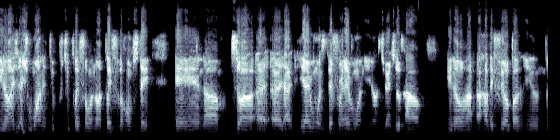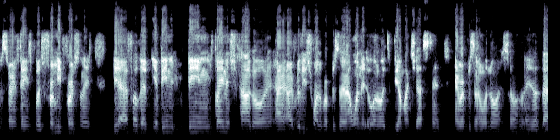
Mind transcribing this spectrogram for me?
you know, I just, I just wanted to, to play for Illinois, play for the home state. And um, so, I, I, I, yeah, everyone's different. Everyone, you know, in terms of how, you know how, how, they feel about you know certain things. But for me personally, yeah, I felt that you know being being playing in Chicago, I, I really just wanted to represent. I wanted Illinois to be on my chest and, and represent Illinois. So you know, that,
